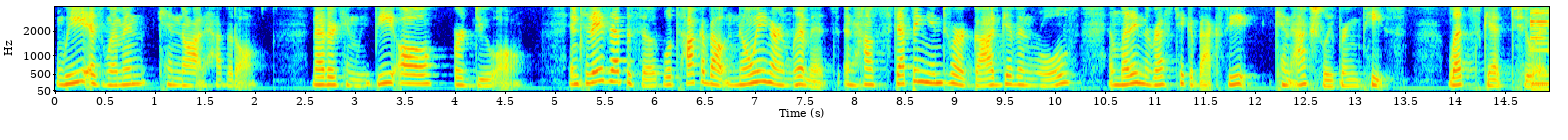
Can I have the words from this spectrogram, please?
We as women cannot have it all. Neither can we be all or do all. In today's episode, we'll talk about knowing our limits and how stepping into our God given roles and letting the rest take a back seat can actually bring peace. Let's get to it.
